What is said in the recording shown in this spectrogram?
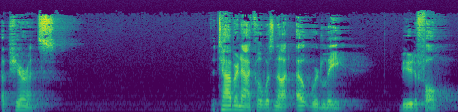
appearance. The tabernacle was not outwardly beautiful.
